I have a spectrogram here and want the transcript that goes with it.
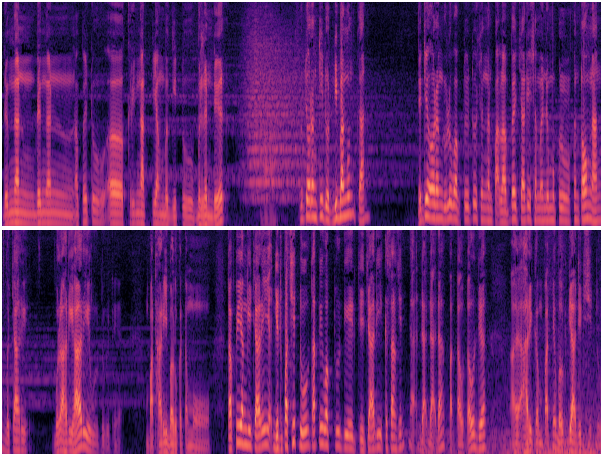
dengan dengan apa itu uh, keringat yang begitu belender. Nah, seperti orang tidur, dibangunkan jadi orang dulu waktu itu dengan Pak Labe cari sampai memukul kentongan bercari berhari-hari gitu ya. Empat hari baru ketemu. Tapi yang dicari di tempat situ, tapi waktu di, dicari ke sana sini tidak dapat. Tahu-tahu dia eh, hari keempatnya baru dia ada di situ.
